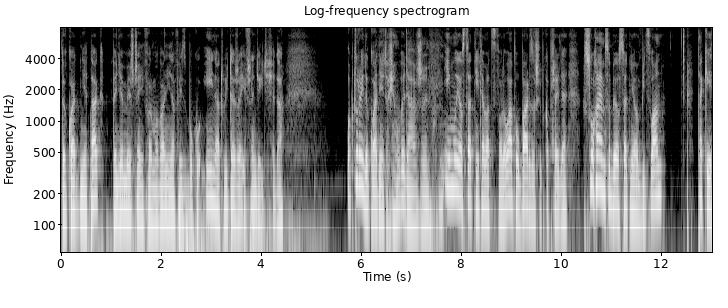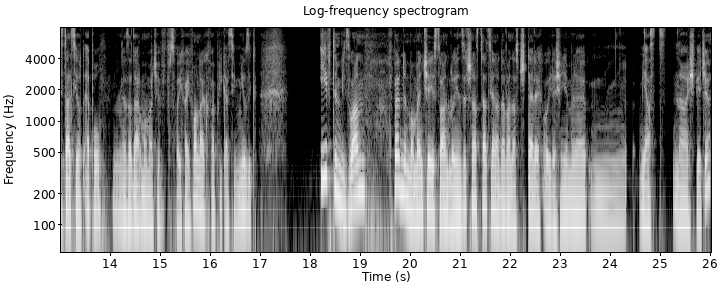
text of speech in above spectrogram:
Dokładnie tak. Będziemy jeszcze informowali na Facebooku i na Twitterze i wszędzie, gdzie się da, o której dokładnie to się wydarzy. I mój ostatni temat z follow-upu, bardzo szybko przejdę. Słuchałem sobie ostatnio Beats One, takiej stacji od Apple. Za darmo macie w swoich iPhone'ach, w aplikacji Music. I w tym Beats One w pewnym momencie jest to anglojęzyczna stacja nadawana z czterech, o ile się nie mylę, mm, miast na świecie,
